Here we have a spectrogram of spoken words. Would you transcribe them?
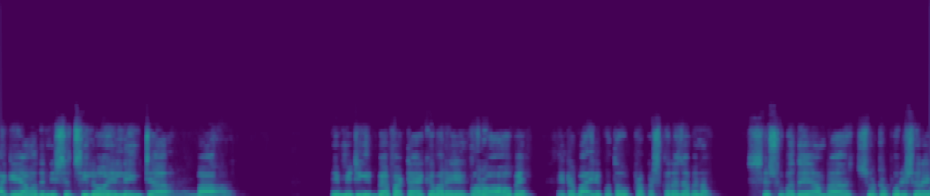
আগে আমাদের নিশ্চিত ছিল এই লিঙ্কটা বা এই মিটিং এর ব্যাপারটা একেবারে ঘরোয়া হবে। এটা বাইরে কোথাও প্রকাশ করা যাবে না। সে সুবাদে আমরা ছোট পরিসরে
